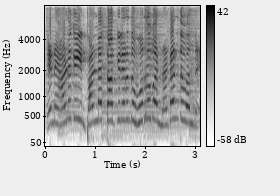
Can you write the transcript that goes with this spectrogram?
என்னை அழுகையின் பள்ளத்தாக்கிலிருந்து ஒருவன் நடந்து வந்து.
